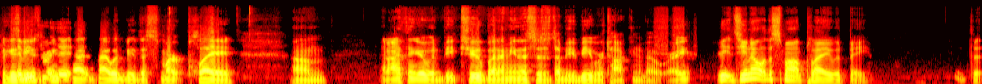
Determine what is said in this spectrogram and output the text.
Because It'd you be think that that would be the smart play, um, and I think it would be too. But I mean, this is WB we're talking about, right? Do do you know what the smart play would be? The,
